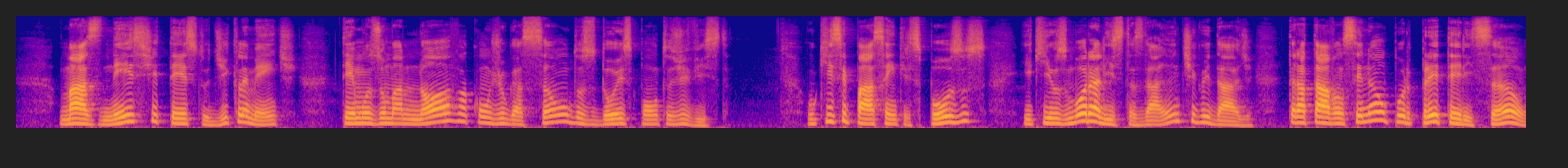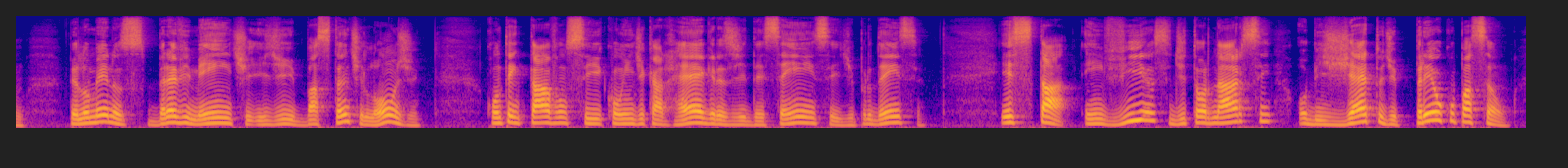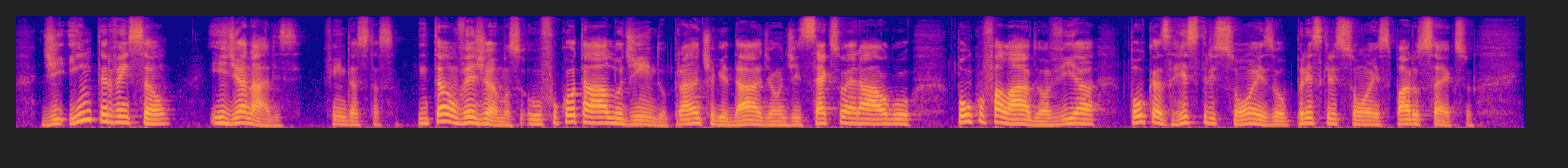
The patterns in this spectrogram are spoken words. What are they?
Mas neste texto de Clemente, temos uma nova conjugação dos dois pontos de vista. O que se passa entre esposos e que os moralistas da antiguidade tratavam, se não por preterição, pelo menos brevemente e de bastante longe, contentavam-se com indicar regras de decência e de prudência, está em vias de tornar-se objeto de preocupação, de intervenção e de análise. Fim da citação. Então, vejamos, o Foucault está aludindo para a antiguidade, onde sexo era algo pouco falado, havia poucas restrições ou prescrições para o sexo,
